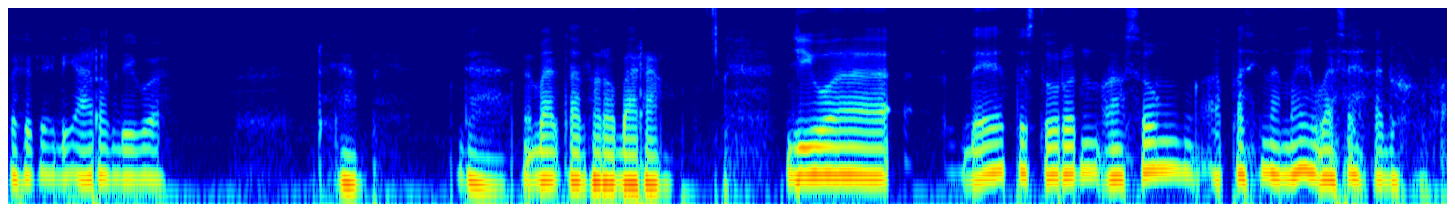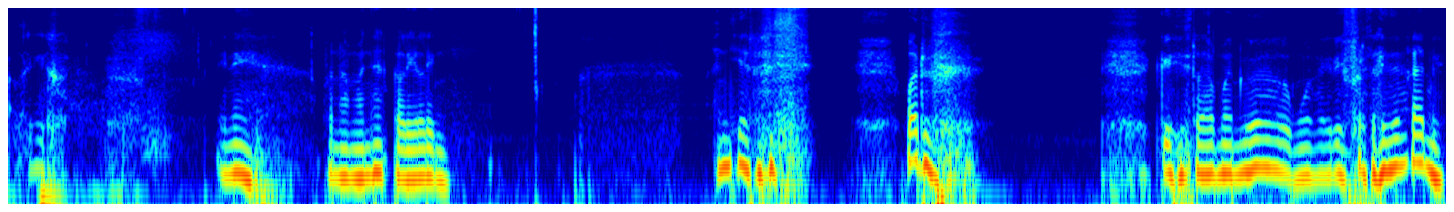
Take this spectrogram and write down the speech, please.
maksudnya di Arab di gua. Udah nyampe. Udah taruh taruh barang. Jiwa deh terus turun langsung apa sih namanya bahasa aduh lupa lagi gua. Ini apa namanya keliling. Anjir. Waduh. Keislaman gue mulai dipertanyakan nih.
